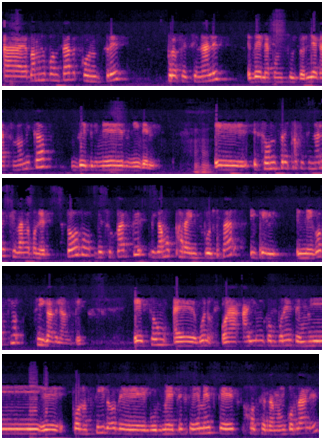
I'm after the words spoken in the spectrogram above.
Ah, vamos a contar con tres profesionales de la consultoría gastronómica de primer nivel. Eh, son tres profesionales que van a poner todo de su parte, digamos, para impulsar y que el, negocio siga adelante. Eh, son, eh, bueno, hay un componente muy conocido de Gourmet SM que es José Ramón Corrales,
